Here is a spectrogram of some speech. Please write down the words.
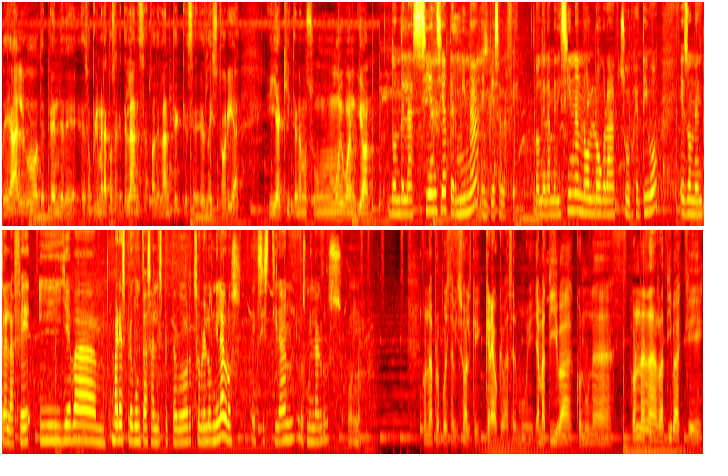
de algo depende de esa primera cosa que te lanza para adelante, que es la historia. Y aquí tenemos un muy buen guion. Donde la ciencia termina, empieza la fe. Donde la medicina no logra su objetivo, es donde entra la fe y lleva mm, varias preguntas al espectador sobre los milagros. ¿Existirán los milagros o no? Con una propuesta visual que creo que va a ser muy llamativa, con una, con una narrativa que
